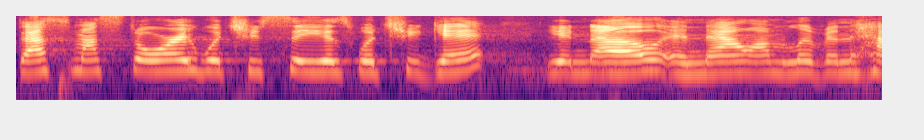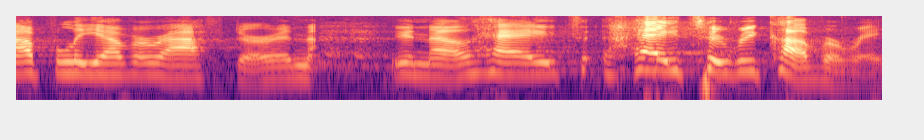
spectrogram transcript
that's my story. What you see is what you get, you know, and now I'm living happily ever after. And, you know, hey, hey to recovery.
